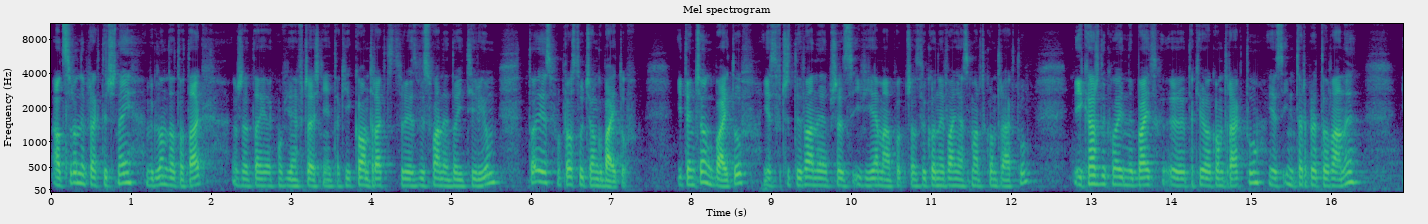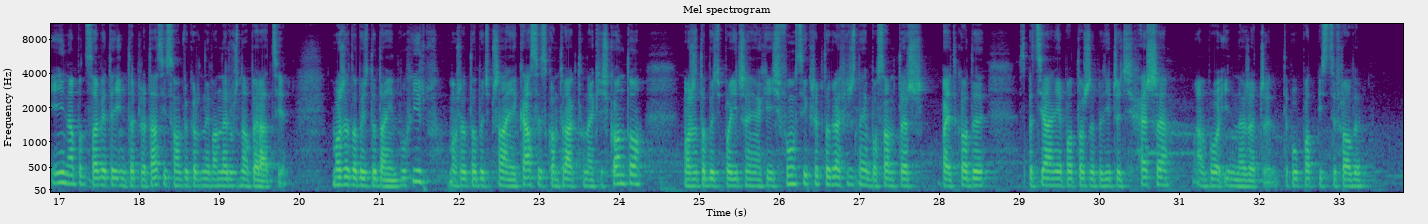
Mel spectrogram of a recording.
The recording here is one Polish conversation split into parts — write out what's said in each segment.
A od strony praktycznej wygląda to tak, że tak jak mówiłem wcześniej, taki kontrakt, który jest wysłany do Ethereum, to jest po prostu ciąg bajtów. I ten ciąg bajtów jest wczytywany przez EVM-a podczas wykonywania smart kontraktu i każdy kolejny bajt y, takiego kontraktu jest interpretowany i na podstawie tej interpretacji są wykonywane różne operacje. Może to być dodanie dwóch liczb, może to być przelanie kasy z kontraktu na jakieś konto, może to być policzenie jakiejś funkcji kryptograficznej, bo są też bytecody specjalnie po to, żeby liczyć hasze albo inne rzeczy, typu podpis cyfrowy.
